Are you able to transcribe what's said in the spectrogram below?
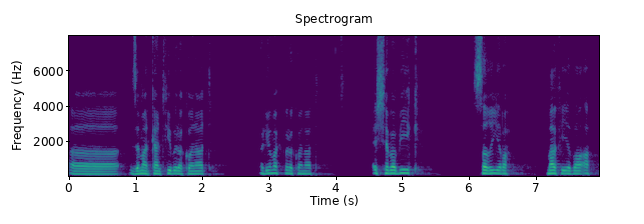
آه زمان كانت في بلكونات اليوم ما في بلكونات. الشبابيك صغيرة ما في إضاءة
